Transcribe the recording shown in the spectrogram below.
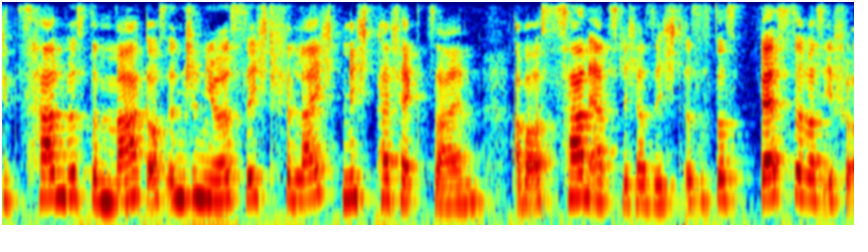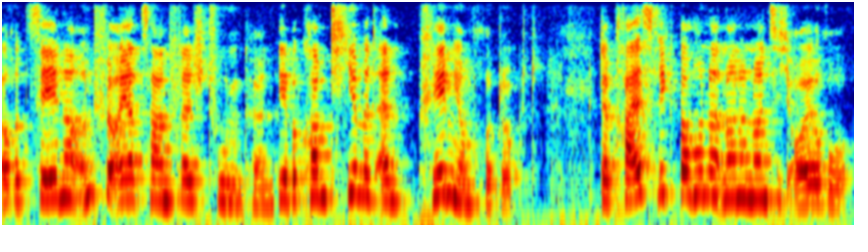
die Zahnbürste mag aus Ingenieurssicht vielleicht nicht perfekt sein, aber aus zahnärztlicher Sicht ist es das Beste, was ihr für eure Zähne und für euer Zahnfleisch tun könnt. Ihr bekommt hiermit ein Premium-Produkt. Der Preis liegt bei 199 Euro.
